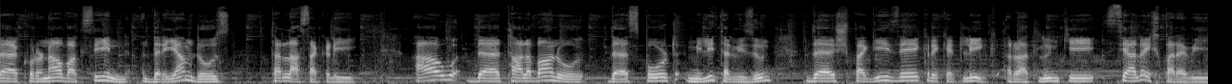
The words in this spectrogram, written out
د کورونا واکسین دریم ډوز تر لاسه کړي او د طالبانو د سپورت ملي تلویزیون د شپږیزې کرکټ لیګ راتلونکي سیالي خبروي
